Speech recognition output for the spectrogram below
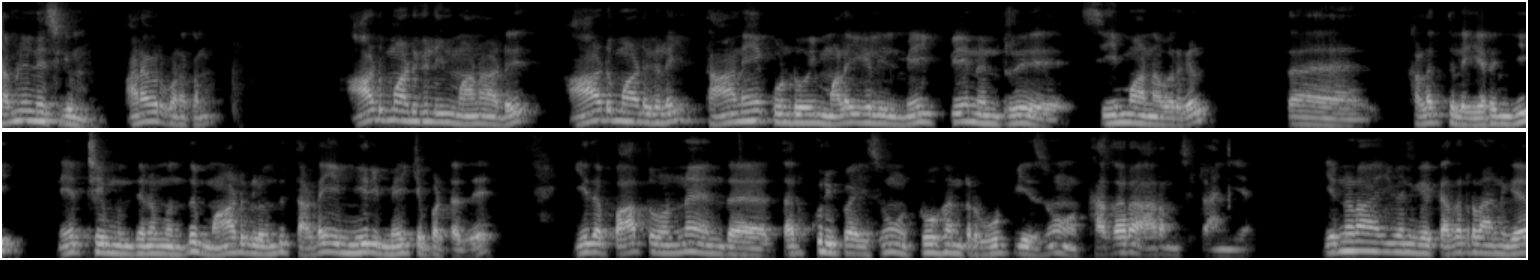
தமிழ் நேசிக்கும் அனைவருக்கும் வணக்கம். ஆடு மாடுகளின் மாநாடு ஆடு மாடுகளை தானே கொண்டு போய் மலைகளில் மேய்ப்பேன் என்று சீமான் அவர்கள் த களத்தில் இறங்கி நேற்றைய முன்தினம் வந்து மாடுகள் வந்து தடையை மீறி மேய்க்கப்பட்டது. இதை பார்த்த உடனே இந்த தற்குறி பாய்ஸும் டூ ஹண்ட்ரட் ஊபிஎஸும் கதற ஆரம்பிச்சிட்டாங்க. என்னடா இவனுங்க கதறானுங்க?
